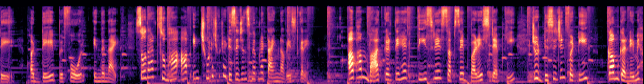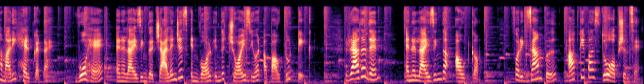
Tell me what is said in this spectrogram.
day a day before in the night so that सुबह आप इन छोटे छोटे डिसीजंस में अपना टाइम ना वेस्ट करें। अब हम बात करते हैं तीसरे सबसे बड़े स्टेप की, जो डिसीज़न फटीग कम करने में हमारी हेल्प करता है। वो है analysing the challenges involved in the choice you are about to take rather than analysing the outcome for example आपके पास दो ऑप्शन हैं,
